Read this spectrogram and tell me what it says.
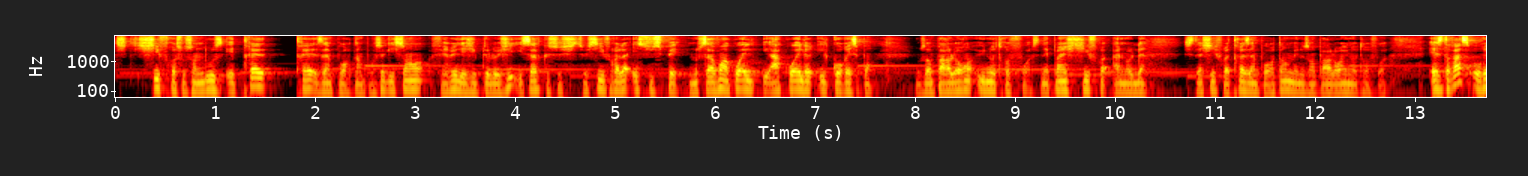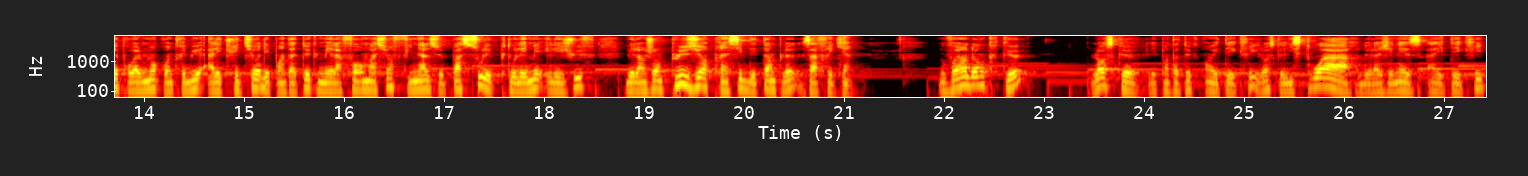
chiffre 72 est très très important. Pour ceux qui sont férus d'égyptologie, ils savent que ce, chiffre-là est suspect. Nous savons à quoi, il, à quoi il, correspond. Nous en parlerons une autre fois. Ce n'est pas un chiffre anodin. C'est un chiffre très important, mais nous en parlerons une autre fois. Esdras aurait probablement contribué à l'écriture des Pentateuques, mais la formation finale se passe sous les Ptolémées et les Juifs, mélangeant plusieurs principes des temples africains. Nous voyons donc que lorsque les Pentateuques ont été écrits, lorsque l'histoire de la Genèse a été écrite,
